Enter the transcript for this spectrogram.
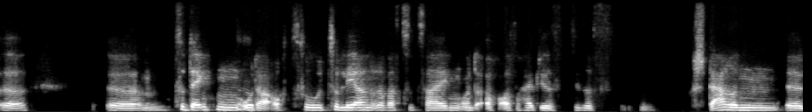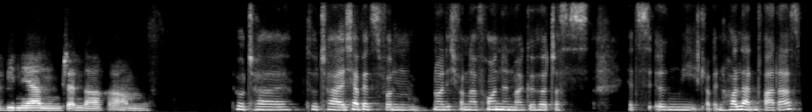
äh, ähm, zu denken ja. oder auch zu, zu lehren oder was zu zeigen und auch außerhalb dieses, dieses starren, äh, binären Genderrahmens. Total, total. Ich habe jetzt von neulich von einer Freundin mal gehört, dass es jetzt irgendwie, ich glaube in Holland war das,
